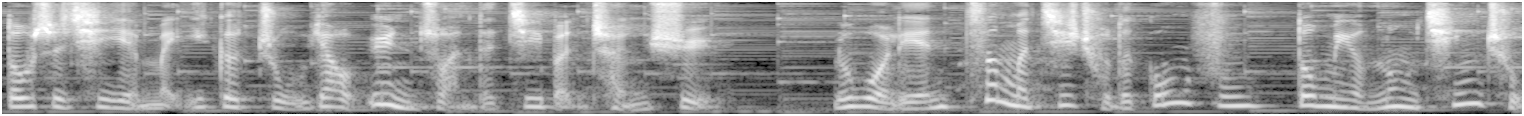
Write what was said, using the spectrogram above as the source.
都是企业每一个主要运转的基本程序。如果连这么基础的功夫都没有弄清楚，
